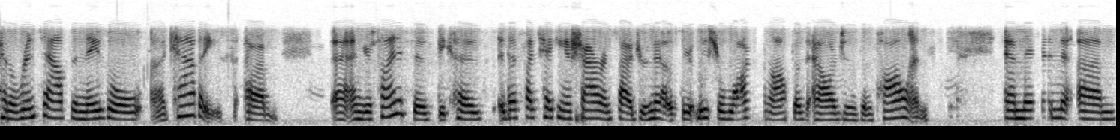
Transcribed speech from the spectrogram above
kind of rinse out the nasal uh, cavities um, and your sinuses because that's like taking a shower inside your nose. So at least you're washing off those allergens and pollens. And then um,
